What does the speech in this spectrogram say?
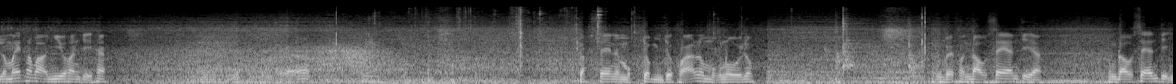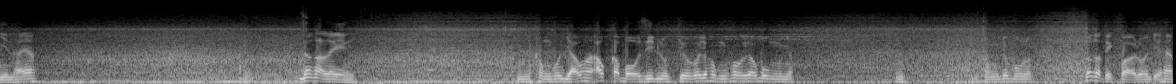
km nó bao nhiêu anh chị ha? Đó. xe này một chùm chìa khóa luôn, một nồi luôn. Về phần đầu xe anh chị à phần đầu xe anh chị nhìn thấy không? Rất là liền. Không có dấu ốc cabo zin luôn, chưa có dấu, không có dấu bung luôn nha không có dấu bung luôn. Rất là tuyệt vời luôn anh chị ha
